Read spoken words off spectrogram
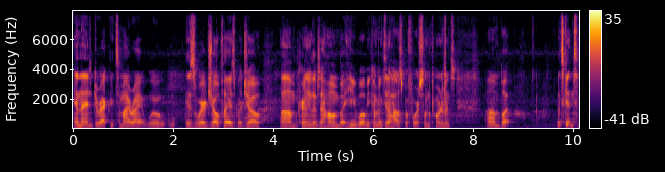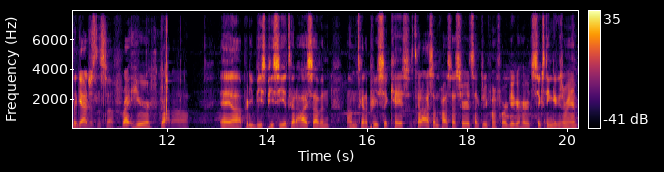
and then directly to my right will is where Joe plays. But Joe um, currently lives at home, but he will be coming to the house before some tournaments. Um, but let's get into the gadgets and stuff. Right here, got a, a uh, pretty beast PC. It's got an i7. Um, it's got a pretty sick case. It's got an i7 processor. It's like 3.4 gigahertz, 16 gigs of RAM,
